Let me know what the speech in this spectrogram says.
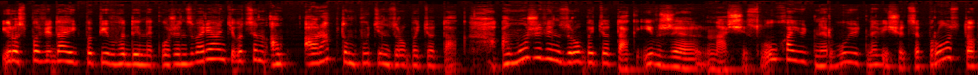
і розповідають по півгодини кожен з варіантів. Оце а, а раптом Путін зробить отак. А може він зробить отак? І вже наші слухають, нервують. Навіщо? Це просто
